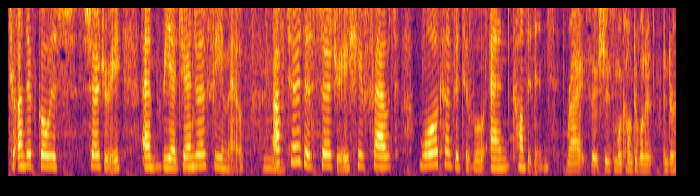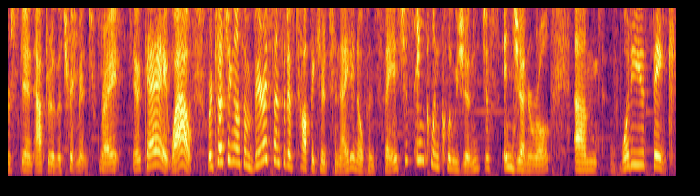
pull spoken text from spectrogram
to undergo the surgery and be a genuine female. Hmm. After the surgery, she felt more comfortable and confident. Right, so she's more comfortable in, under her skin after the treatment, right? Okay, wow. We're touching on some very sensitive topic here tonight in open space. Just in conclusion, just in general, um, what do you think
